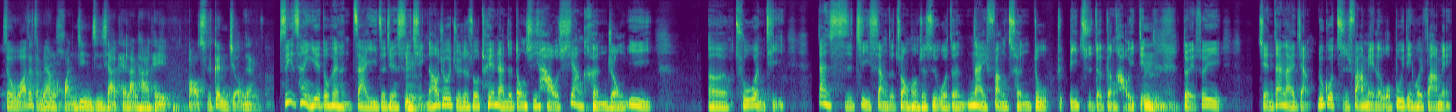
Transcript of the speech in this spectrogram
所以我要在怎么样的环境之下，可以让它可以保持更久这样子。实际餐饮业都会很在意这件事情，嗯、然后就会觉得说，天然的东西好像很容易呃出问题。但实际上的状况就是，我的耐放程度比纸的更好一点。嗯，对，所以简单来讲，如果纸发霉了，我不一定会发霉，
